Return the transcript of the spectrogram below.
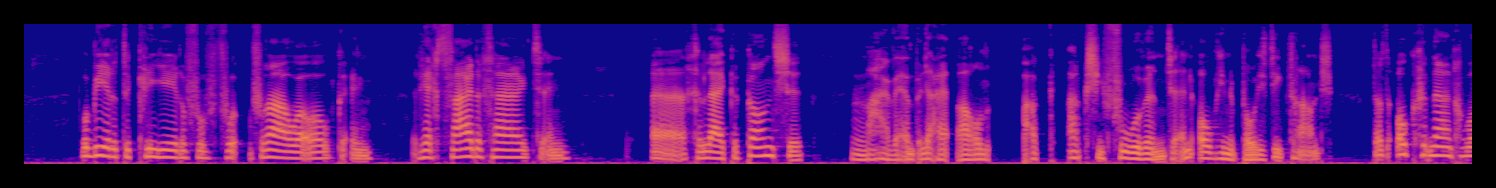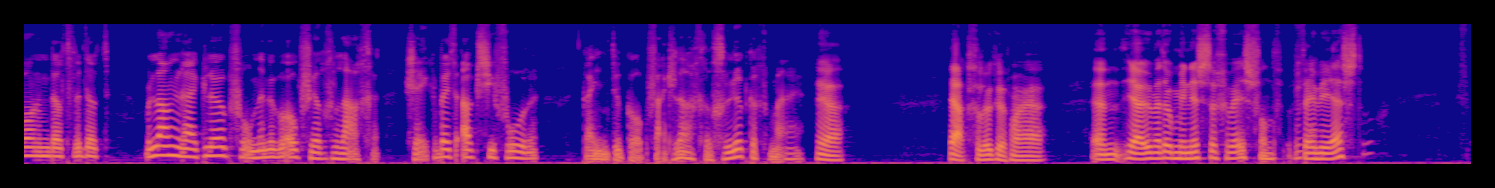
Proberen te creëren voor, voor vrouwen ook. En rechtvaardigheid en eh, gelijke kansen. Ja. Maar we hebben daar al ac- actievoerend en ook in de politiek trouwens. Dat ook gedaan gewoon omdat we dat belangrijk leuk vonden. En we hebben ook veel gelachen. Zeker bij het actievoeren kan je natuurlijk ook vaak lachen, gelukkig maar. Ja. Ja, gelukkig, maar ja. En ja, u bent ook minister geweest van VWS, toch?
